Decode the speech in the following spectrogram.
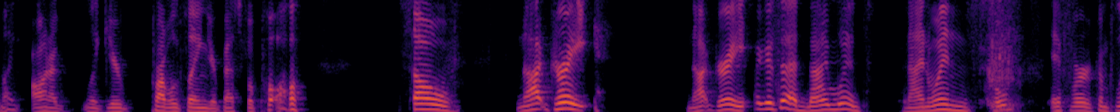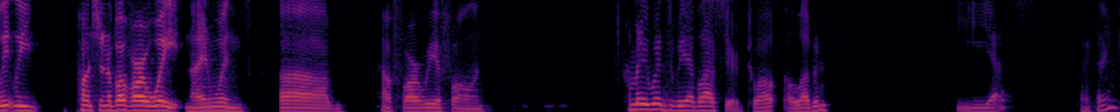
like on a like you're probably playing your best football. So, not great. Not great. like I said, nine wins. Nine wins. Hope if we're completely punching above our weight, nine wins. Um, How far we have fallen. how many wins did we have last year? 12, 11? Yes, I think.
